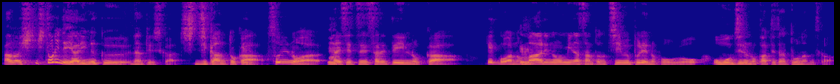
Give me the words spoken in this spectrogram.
あの、ひ一人でやり抜く、なんていうんですか、ち時間とか、そういうのは大切にされているのか、結構あの、うん。周りの皆さんとのチームプレーの方を重んじるのかって言ったらどうなんですか？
